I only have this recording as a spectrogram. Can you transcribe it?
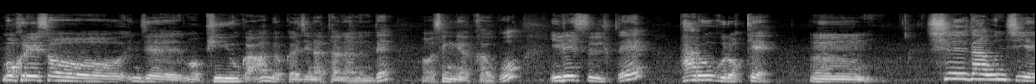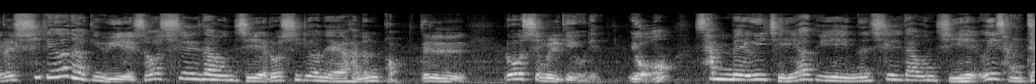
뭐 그래서 이제 뭐 비유가 몇 가지 나타나는데 어, 생략하고 이랬을 때 바로 그렇게 음, 실다운 지혜를 실현하기 위해서 실다운 지혜로 실현해야 하는 법들로 힘을 기울인 요 삼매의 제약 위에 있는 실다운 지혜의 상태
